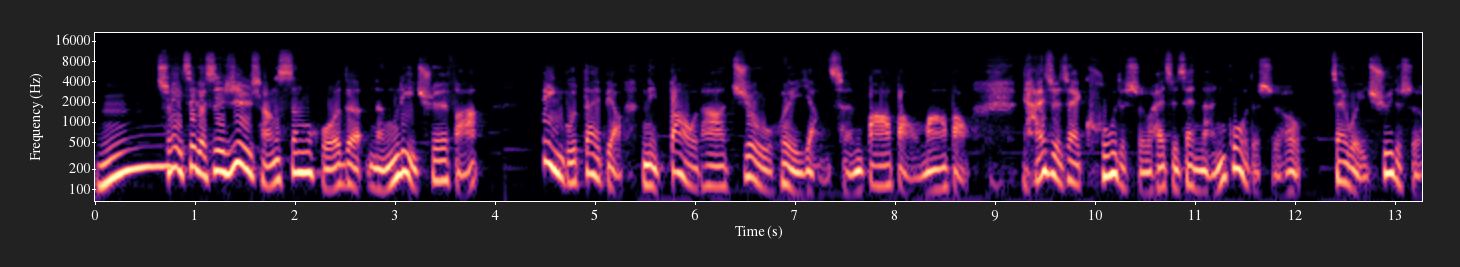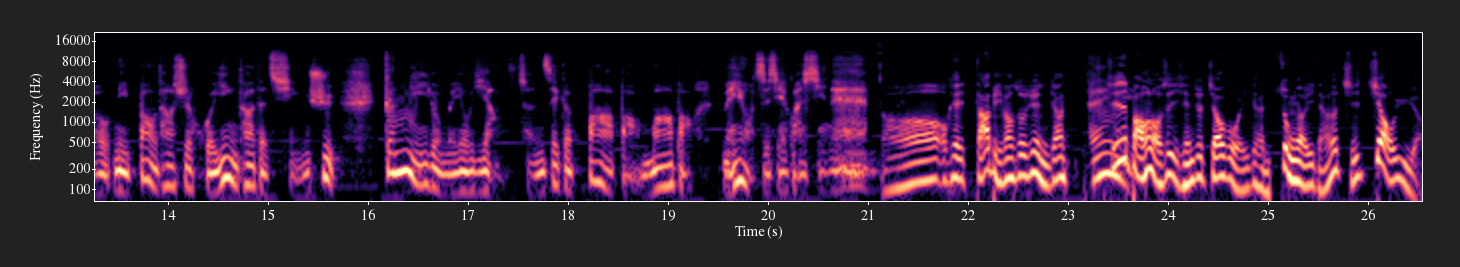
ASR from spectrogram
嗯，所以这个是日常生活的能力缺乏。并不代表你抱他就会养成爸宝妈宝。孩子在哭的时候，孩子在难过的时候，在委屈的时候，你抱他是回应他的情绪，跟你有没有养成这个爸宝妈宝没有直接关系呢？哦，OK，打比方说，就是你刚刚，其实宝红老师以前就教过我一个很重要一点，他说其实教育啊，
